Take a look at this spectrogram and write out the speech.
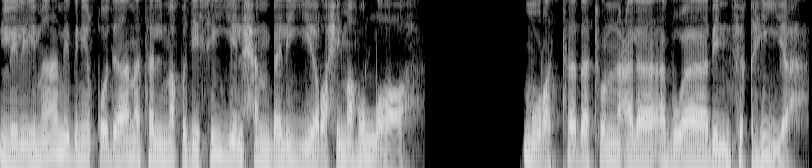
للإمام ابن قدامة المقدسي الحنبلي رحمه الله. مرتبة على أبواب فقهية.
